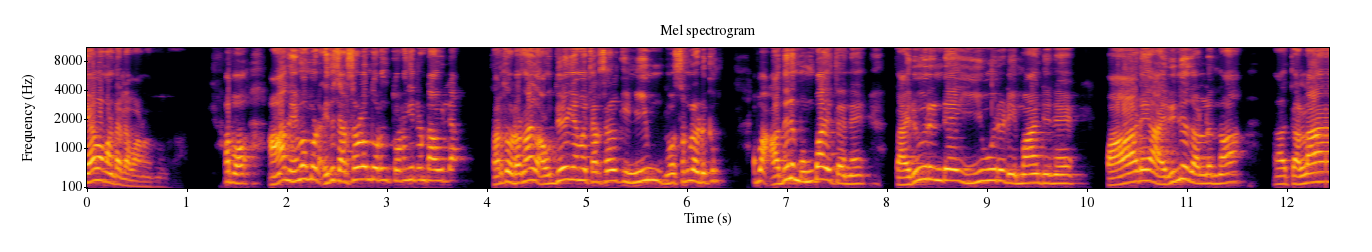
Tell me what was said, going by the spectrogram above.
നിയമമണ്ഡലമാണ് എന്നുള്ളതാണ് അപ്പോൾ ആ നിയമം ഇത് ചർച്ചകളൊന്നും തുടങ്ങി തുടങ്ങിയിട്ടുണ്ടാവില്ല. ചർച്ച തുടങ്ങാൻ ഔദ്യോഗികമായ ചർച്ചകൾക്ക് ഇനിയും ദിവസങ്ങളെടുക്കും. അപ്പോൾ അതിനു മുമ്പായി തന്നെ തരൂരിന്റെ ഈ ഒരു ഡിമാൻഡിനെ പാടെ അരിഞ്ഞു തള്ളുന്ന തള്ളാൻ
